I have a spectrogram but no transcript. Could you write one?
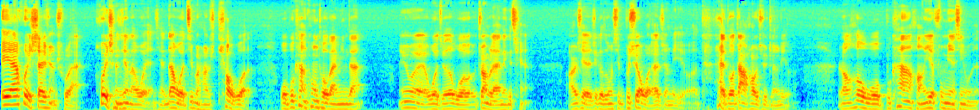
AI 会筛选出来，会呈现在我眼前，但我基本上是跳过的。我不看空头白名单，因为我觉得我赚不来那个钱，而且这个东西不需要我来整理，太太多大号去整理了。然后我不看行业负面新闻，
